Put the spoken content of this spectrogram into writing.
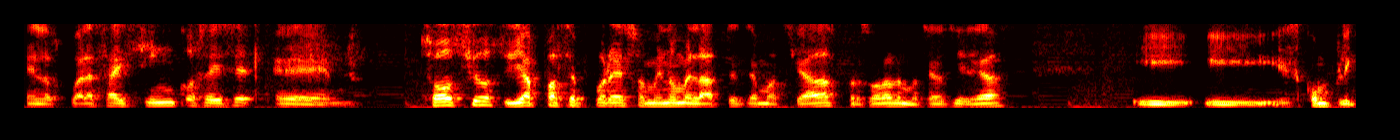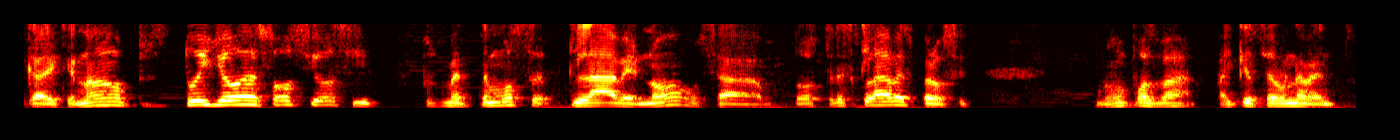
en los cuales hay 5 o 6 eh, socios, yo ya pasé por eso, a mí no me late demasiadas personas, demasiadas ideas y, y es complicado. Que no, pues tú y yo de socios y pues metemos clave, ¿no? O sea, dos, tres claves, pero sí. No, pues va, hay que hacer un evento,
